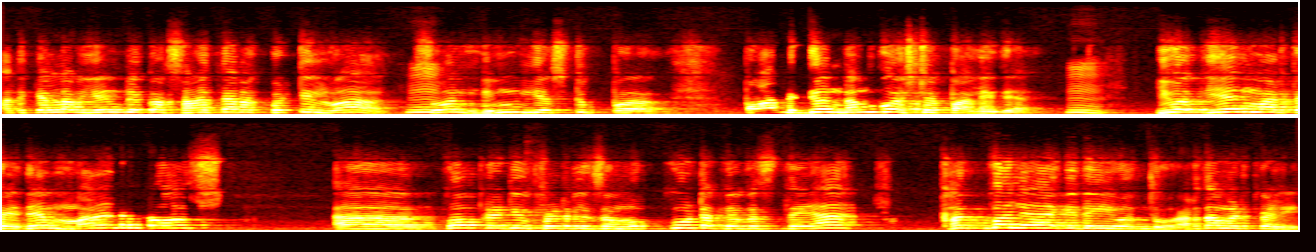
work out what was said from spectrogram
ಅದಕ್ಕೆಲ್ಲ ಏನ್ ಬೇಕೋ ಸಹಕಾರ ಕೊಟ್ಟಿಲ್ವಾ? ಸೊ ನಿಮ್ಗೆ ಎಷ್ಟು ಪ- ಪಾಲಿದೆ ನಮಗೂ ಅಷ್ಟೇ ಪಾಲಿದೆ. ಇವತ್ ಇವತ್ತು ಏನ್ ಮಾಡ್ತಾ ಇದೆ? ಮರ್ಡರ್ ಆಫ್ ಕೋಆಪರೇಟಿವ್ ಫೆಡರಲಿಸಂ ಒಕ್ಕೂಟ ವ್ಯವಸ್ಥೆಯ ಖಗ್ಗೊಲೆ ಆಗಿದೆ ಇವತ್ತು. ಅರ್ಥ ಮಾಡ್ಕೊಳ್ಳಿ.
